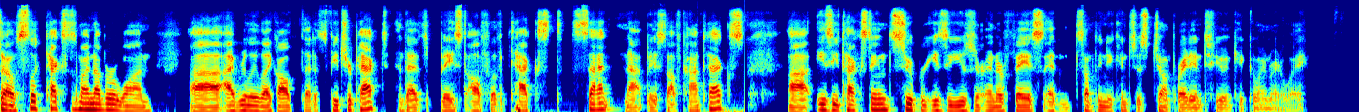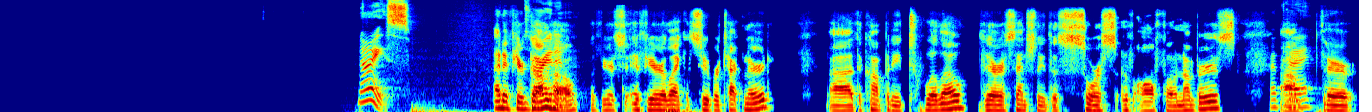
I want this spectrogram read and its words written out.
So Slick Text is my number one. Uh, I really like all that it's feature packed and that it's based off of text sent, not based off context. Uh, EZ Texting, super easy user interface, and something you can just jump right into and get going right away. Nice. And if you're gung ho, if you're if you're like a super tech nerd, uh, the company Twilio, they're essentially the source of all phone numbers. Um, Okay. they're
